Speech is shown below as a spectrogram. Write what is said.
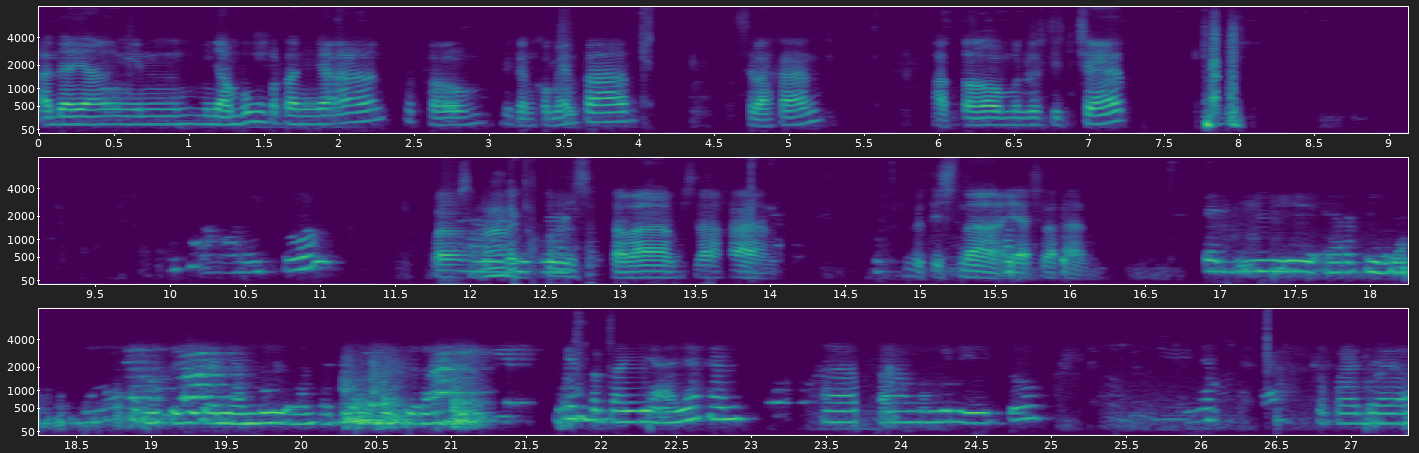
ada yang ingin menyambung pertanyaan atau berikan komentar. Silakan. Atau menulis di chat. Assalamualaikum. Waalaikumsalam. Silakan. Bu Tisna, ya silakan. Jadi penjelasannya termasuk juga nyambung dengan tadi penjelasan. Mungkin pertanyaannya kan uh, orang memilih itu kepada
